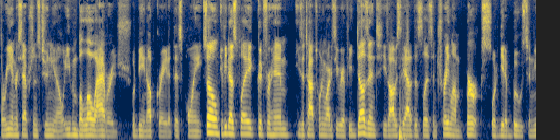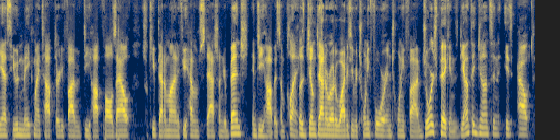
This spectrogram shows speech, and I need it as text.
three interceptions to, you know, even below average would be an upgrade at this point. So if he does play, good for him. He's a top 20 wide receiver. If he doesn't, he's obviously out of this list and Treylon Burks would get a boost. And yes, he would make my top 35 if D Hop falls out. So keep that in mind if you have him stashed on your bench and D Hop isn't playing. Let's jump down the road to wide receiver 24 and 25. George Pickens, Diontae Johnson is out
